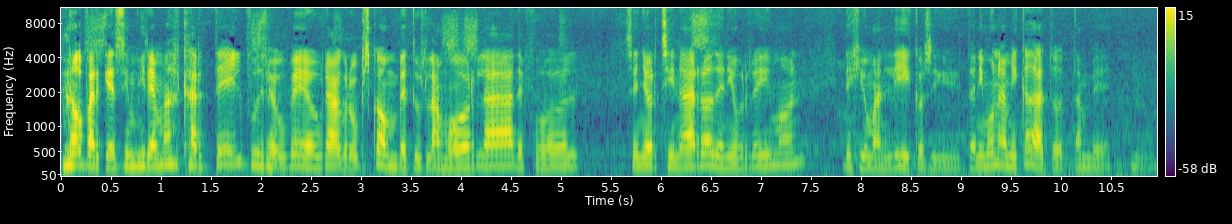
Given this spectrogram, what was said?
no, perquè si mirem el cartell podreu veure grups com Betus la Morla, The Fall, Senyor Chinarro, The New Raymond, The Human League, o sigui, tenim una mica de tot també. Mm.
